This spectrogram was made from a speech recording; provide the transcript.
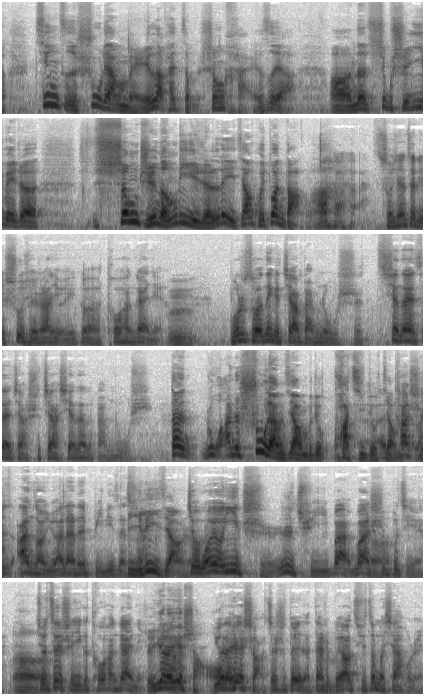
精子数量没了，还怎么生孩子呀？啊，那是不是意味着生殖能力人类将会断档啊？首先，这里数学上有一个偷换概念，嗯，不是说那个降百分之五十，现在再降是降现在的百分之五十。但如果按照数量降，不就咵叽就降了？它是按照原来的比例在比例降，就我有一尺，日取一半，万事不竭。嗯，就这是一个偷换概念，就越来越少，越来越少，这是对的。但是不要去这么吓唬人，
